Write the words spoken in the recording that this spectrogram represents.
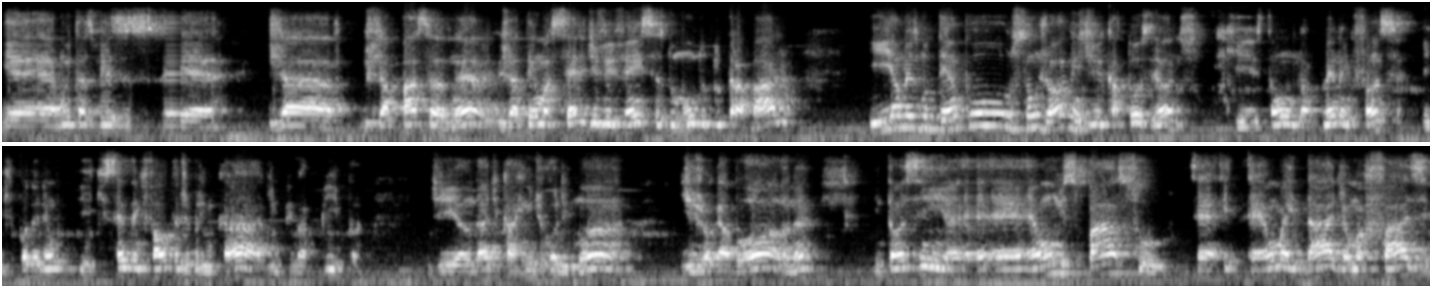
é, muitas vezes é, já, já passa, né, já tem uma série de vivências do mundo do trabalho e, ao mesmo tempo, são jovens de 14 anos que estão na plena infância e que poderiam e que sentem falta de brincar, de empinar pipa, de andar de carrinho de rolimã, de jogar bola, né? Então, assim, é, é, é um espaço, é, é uma idade, é uma fase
